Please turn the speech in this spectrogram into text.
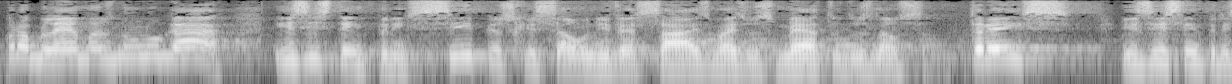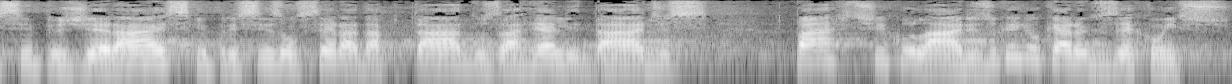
problemas num lugar. Existem princípios que são universais, mas os métodos não são. Três Existem princípios gerais que precisam ser adaptados a realidades particulares. O que eu quero dizer com isso?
